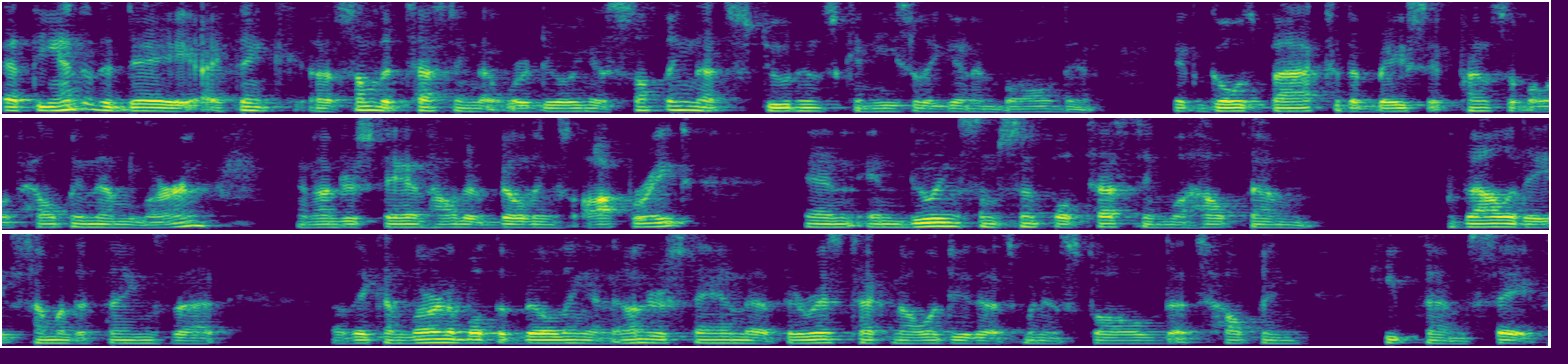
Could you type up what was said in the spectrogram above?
At the end of the day, I think uh, some of the testing that we're doing is something that students can easily get involved in. It goes back to the basic principle of helping them learn and understand how their buildings operate. And, and doing some simple testing will help them validate some of the things that uh, they can learn about the building and understand that there is technology that's been installed that's helping keep them safe.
